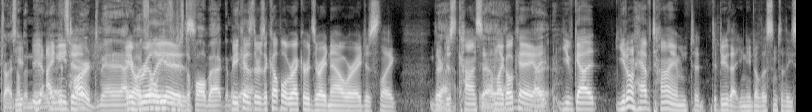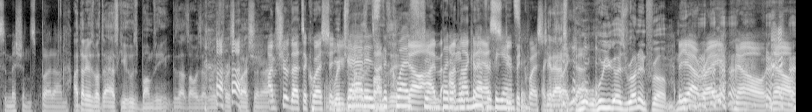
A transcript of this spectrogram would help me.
Try something you- new. I Yeah, need it's to. hard, man. I it know, it's so really easy is just to fall back into- because yeah. there's a couple records right now where I just like they're Yeah. just constant. Yeah, I'm like, okay, Right. I, you've got. You don't have time to, to do that. You need to listen to these submissions. But um, I thought he was about to ask you who's Bumsy because that's always everybody's first question, right? I'm sure that's a question. Which you one guys is That is Bumsy. the question, no, I'm, but I'm not going to ask stupid answered. I questions could ask like that. who, who are you guys running from? Yeah, right. No, no.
